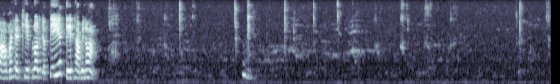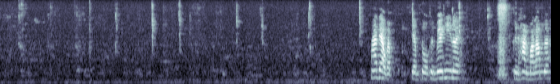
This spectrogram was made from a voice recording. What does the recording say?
ฝากมาเห็นคลิปรถกับตีดตีดค่ะพี่น้องมาเดี๋ยวกับเตรียมตัวขึ้นเวทีเลย ขึ้นหันมาล่ำเลย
